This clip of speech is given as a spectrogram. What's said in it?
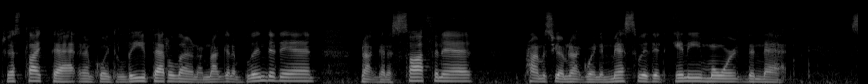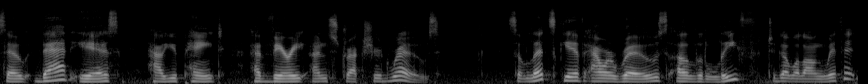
just like that, and I'm going to leave that alone. I'm not going to blend it in, I'm not going to soften it. I promise you I'm not going to mess with it any more than that. So that is how you paint a very unstructured rose. So let's give our rose a little leaf to go along with it.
